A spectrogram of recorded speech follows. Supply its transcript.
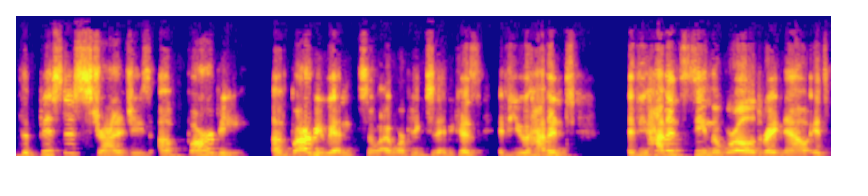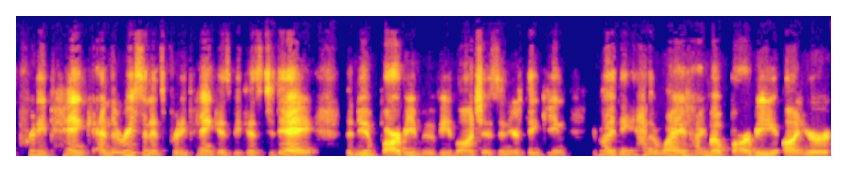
the business strategies of barbie of barbie. And so i wore pink today because if you haven't if you haven't seen the world right now, it's pretty pink. And the reason it's pretty pink is because today the new Barbie movie launches. And you're thinking, you're probably thinking, Heather, why are you talking about Barbie on your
